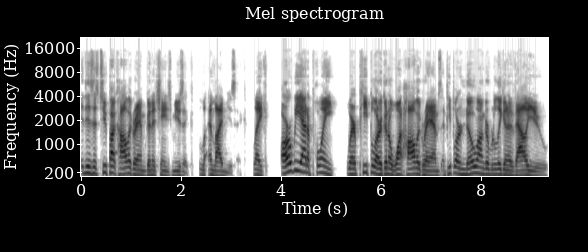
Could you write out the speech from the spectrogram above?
is this tupac hologram going to change music and live music? Like are we at a point where people are going to want holograms and people are no longer really going to value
